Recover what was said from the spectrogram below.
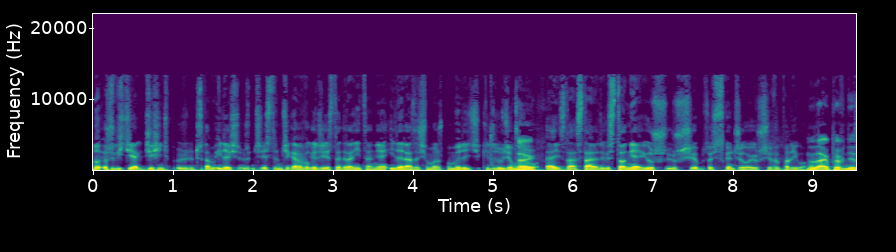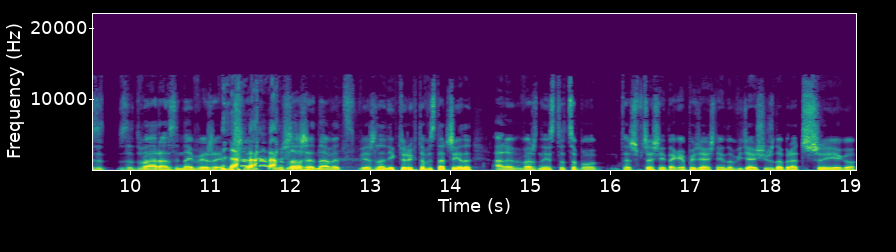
No oczywiście jak 10, czy tam ileś, jestem ciekawy w ogóle, gdzie jest ta granica, nie? Ile razy się możesz pomylić, kiedy ludzie Tak. mówią, ej, sta- stary, wiesz to nie, już, już się coś skończyło, już się wypaliło. No tak, pewnie za, za dwa razy najwyżej, myślę. Myślę, No. że nawet, wiesz, dla niektórych to wystarczy jeden, ale ważne jest to, co było też wcześniej, tak jak powiedziałeś, nie? No widziałeś już, dobra, trzy jego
